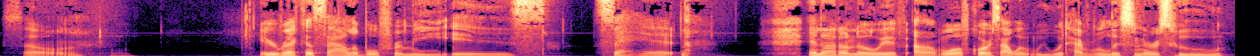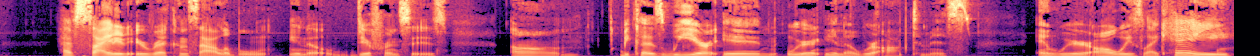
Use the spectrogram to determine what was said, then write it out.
So irreconcilable for me is sad. And I don't know if, um, well, of course, I would. We would have listeners who have cited irreconcilable, you know, differences, um, because we are in, we're, you know, we're optimists, and we're always like, hey,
